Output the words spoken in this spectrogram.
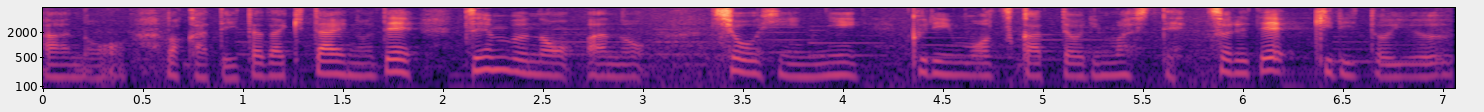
あの分かっていただきたいので全部のあの商品にクリームを使っておりましてそれで霧という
